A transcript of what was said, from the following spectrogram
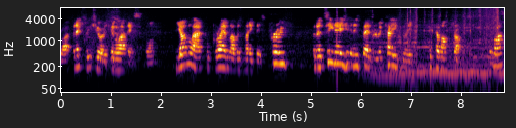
right, for next week's Euros, you're going to like this. On. Young lad called Graham Love has made this proof that a teenager in his bedroom occasionally can come up trumps. Goodbye.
